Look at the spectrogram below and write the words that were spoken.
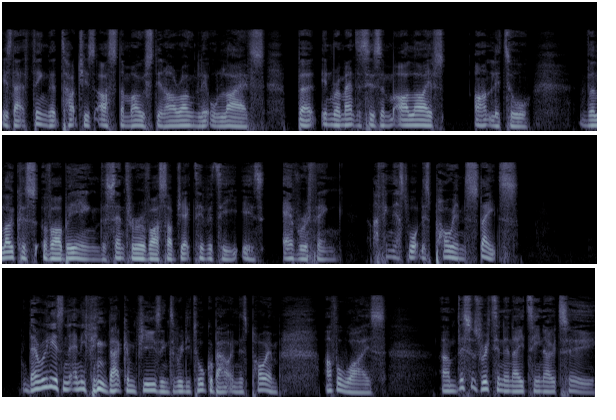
is that thing that touches us the most in our own little lives. But in romanticism, our lives aren't little. The locus of our being, the center of our subjectivity, is everything. And I think that's what this poem states. There really isn't anything that confusing to really talk about in this poem otherwise. Um, this was written in 1802.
